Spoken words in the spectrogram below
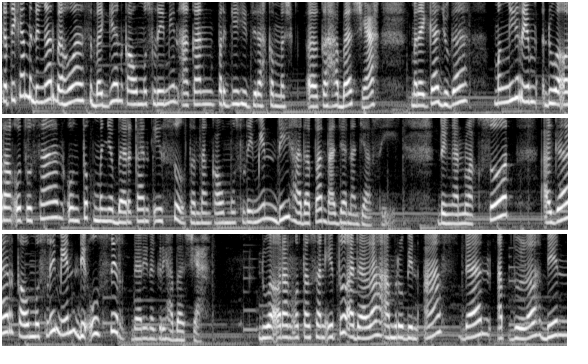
ketika mendengar bahwa sebagian kaum muslimin akan pergi hijrah ke, uh, ke Habasyah, mereka juga mengirim dua orang utusan untuk menyebarkan isu tentang kaum muslimin di hadapan Raja Najasyi dengan maksud agar kaum muslimin diusir dari negeri Habasyah. Dua orang utusan itu adalah Amr bin As dan Abdullah bin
